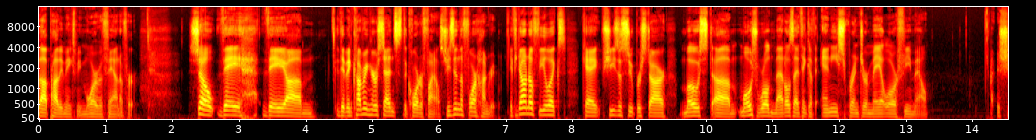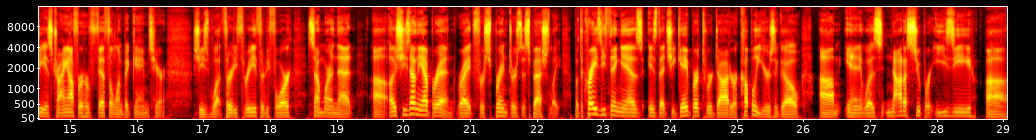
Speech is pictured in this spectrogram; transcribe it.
uh, probably makes me more of a fan of her. So they they um they've been covering her since the quarterfinals. She's in the 400. If you don't know Felix, okay, she's a superstar. Most um, most world medals, I think, of any sprinter, male or female. She is trying out for her fifth Olympic Games here. She's what 33, 34, somewhere in that. Uh, oh, she's on the upper end, right, for sprinters especially. But the crazy thing is, is that she gave birth to her daughter a couple years ago, um, and it was not a super easy uh,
